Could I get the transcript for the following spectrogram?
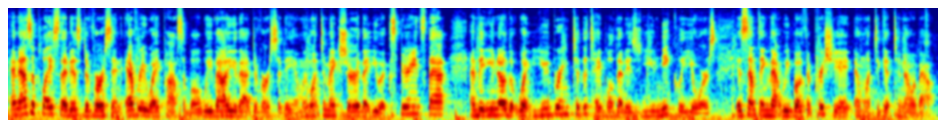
And as a place that is diverse in every way possible, we value that diversity and we want to make sure that you experience that and that you know that what you bring to the table that is uniquely yours is something that we both appreciate and want to get to know about.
